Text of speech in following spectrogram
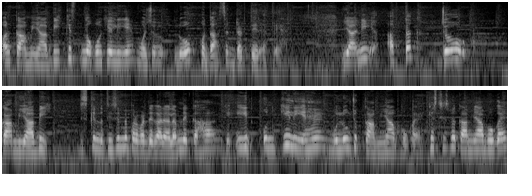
और कामयाबी किस लोगों के लिए? वो जो लोग खुदा से डरते रहते हैं। यानी अब तक जो कामयाबी, जिसके नतीजे में परवरदिगार आलम ने कहा कि ईद उनके लिए है, वो लोग जो कामयाब हो गए। किस चीज़ में कामयाब हो गए?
